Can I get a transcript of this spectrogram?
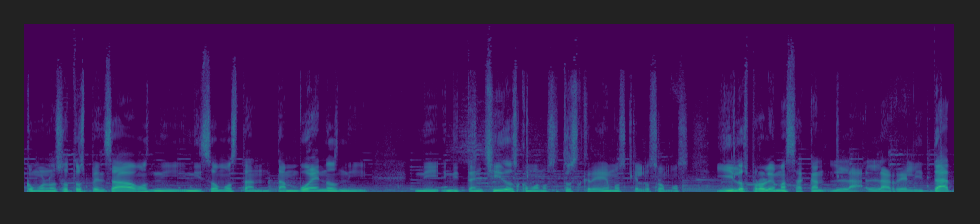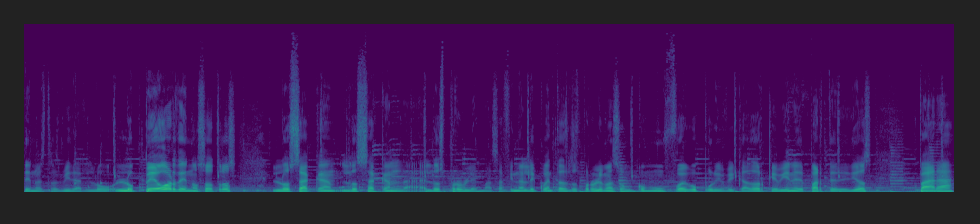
como nosotros pensábamos, ni, ni somos tan, tan buenos, ni, ni, tan chidos como nosotros creemos que lo somos. Y los problemas sacan la, realidad de nuestras vidas. Lo, peor de nosotros lo sacan, lo sacan los problemas. A final de cuentas, los problemas son como un fuego purificador que viene de parte de Dios para,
